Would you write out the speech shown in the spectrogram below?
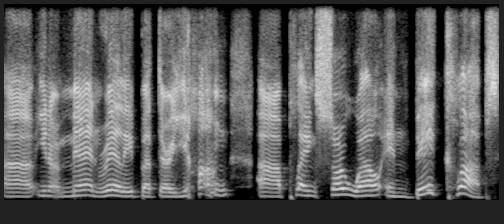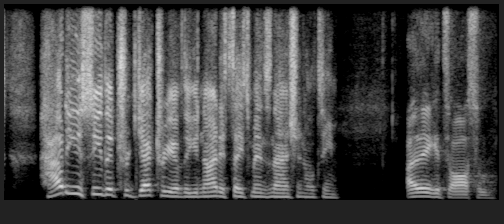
uh, you know, men really, but they're young, uh, playing so well in big clubs how do you see the trajectory of the United States men's national team? I think it's awesome.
